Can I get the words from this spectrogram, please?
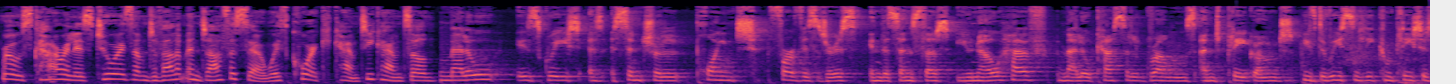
Rose Carroll is Tourism Development Officer with Cork County Council. Mallow is great as a central point for visitors in the sense that you now have Mallow Castle grounds and playground. You've the recently completed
